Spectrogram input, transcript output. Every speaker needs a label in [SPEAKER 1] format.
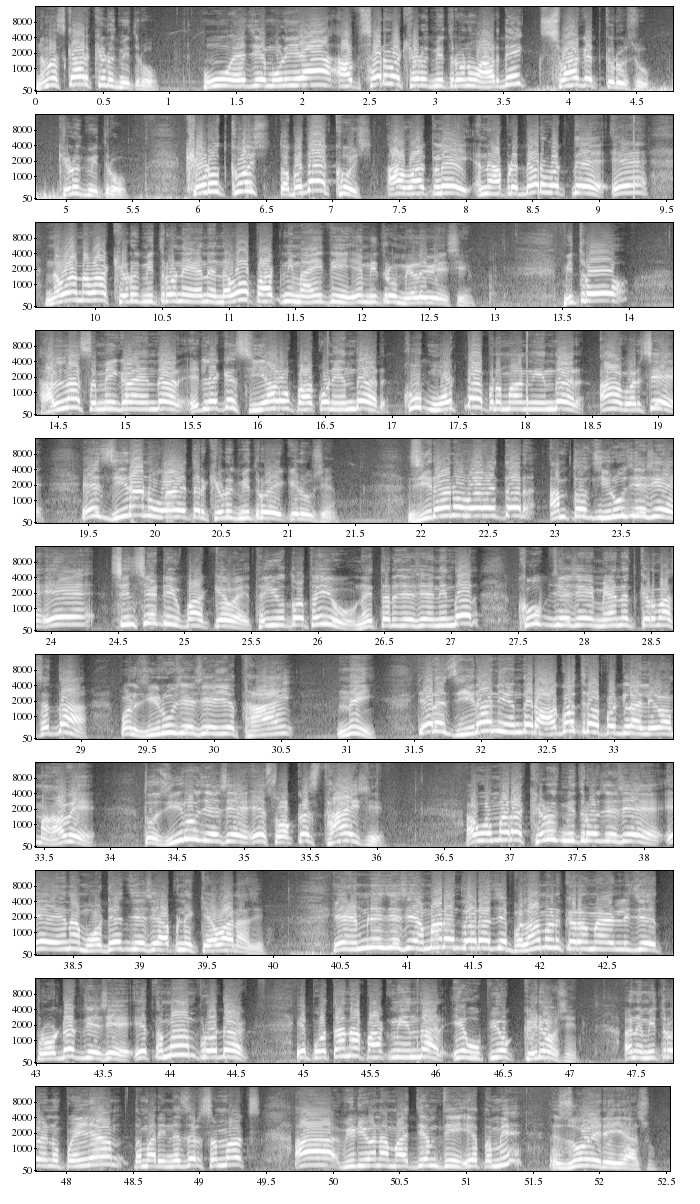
[SPEAKER 1] નમસ્કાર ખેડૂત મિત્રો. હું એજે મૂળિયા, આપ સર્વ ખેડૂત મિત્રોનું હાર્દિક સ્વાગત કરું છું. ખેડૂત મિત્રો, ખેડૂત ખુશ તો બધા ખુશ. આ વાત લઈ અને આપણે દર વખતે એ નવા નવા ખેડૂત મિત્રોને અને નવા પાકની માહિતી એ મિત્રો મેળવીએ છીએ. મિત્રો, હાલના સમયગાળાની અંદર, એટલે કે શિયાળુ પાકોની અંદર, ખૂબ મોટા પ્રમાણની અંદર આ વર્ષે એ જીરાનું વાવેતર ખેડૂત મિત્રોએ કર્યું છે. જીરાનું વાવેતર, આમ તો જીરું જે છે એ સિન્સેટિવ પાક કહેવાય. થયું તો થયું, નહીતર જે છે એની અંદર ખૂબ જે છે મહેનત કરવા છતાં પણ જીરું જે છે એ થાય નહીં. ત્યારે જીરાની અંદર આગોતરા પગલાં લેવામાં આવે તો જીરું જે છે એ ચોક્કસ થાય છે. આવું અમારા ખેડૂત મિત્રો જે છે એ એના મોઢે જ જે છે આપણે કહેવાના છે. એ એમને જે છે અમારા દ્વારા જે ભલામણ કરવામાં આવેલી જે પ્રોડક્ટ જે છે એ તમામ પ્રોડક્ટ એ પોતાના પાકની અંદર એ ઉપયોગ કર્યો છે. અને મિત્રો, એનું પરિણામ તમારી નજર સમક્ષ આ વિડીયોના માધ્યમથી એ તમે જોઈ રહ્યા છો.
